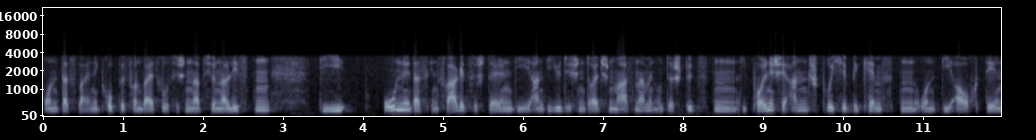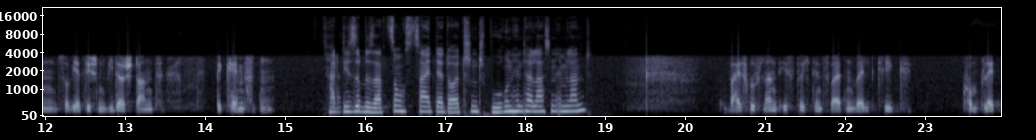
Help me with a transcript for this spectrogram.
Und das war eine Gruppe von weißrussischen Nationalisten, die ohne das in Frage zu stellen, die antijüdischen deutschen Maßnahmen unterstützten, die polnische Ansprüche bekämpften und die auch den sowjetischen Widerstand bekämpften. Hat diese Besatzungszeit der Deutschen Spuren hinterlassen im Land? Weißrussland ist durch den Zweiten Weltkrieg komplett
